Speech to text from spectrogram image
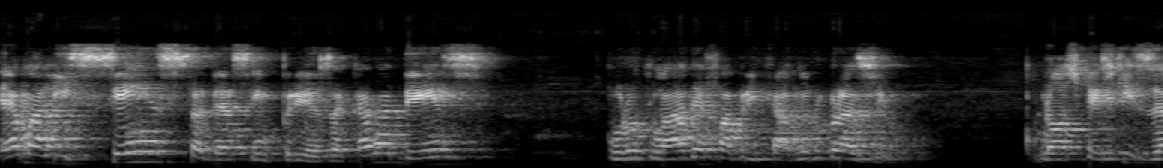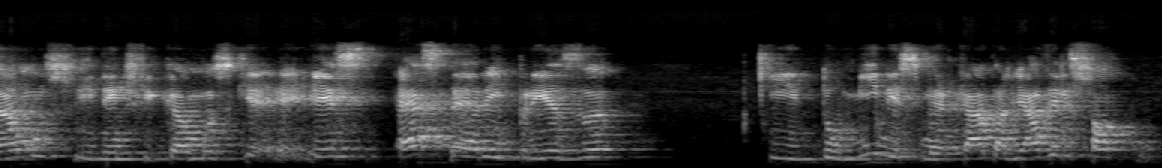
É uma licença dessa empresa canadense, por outro lado, é fabricado no Brasil. Nós pesquisamos e identificamos que esse, esta era a empresa que domina esse mercado. Aliás, eles só,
